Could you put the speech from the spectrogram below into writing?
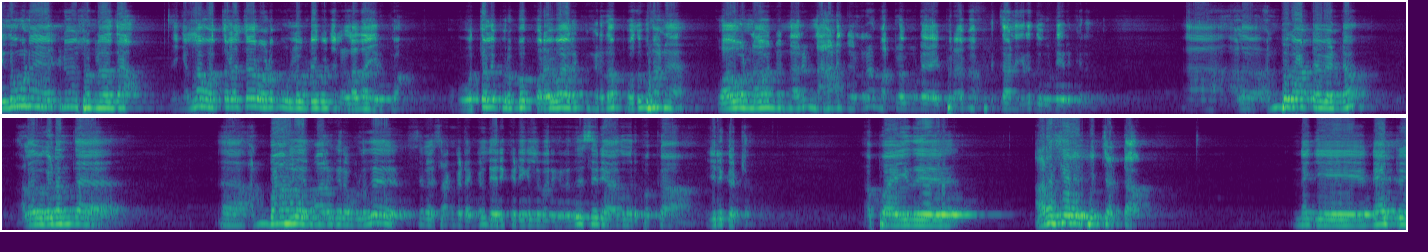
இதுவும் நான் ஏற்கனவே சொன்னது தான் நீங்கள்லாம் ஒத்துழைச்சா ஒரு உடம்பு உள்ளபடியே கொஞ்சம் நல்லா தான் இருக்கும் ஒத்துழைப்பு ரொம்ப குறைவாக இருக்குங்கிறதா பொதுவான கோவண்ணாவும் சொன்னார். நானும் சொல்கிறேன் மற்றவங்களுடைய அபிப்பிராயம் அப்படித்தான் இருந்து கொண்டு இருக்கிறது அளவு அன்பு காட்ட வேண்டும். அளவு கடந்த அன்பாக மாறுகிற பொழுது சில சங்கடங்கள் நெருக்கடிகள் வருகிறது. சரி அது ஒரு பக்கம் இருக்கட்டும். அப்ப இது அரசியலமைப்பு சட்டம். இன்னைக்கு நேற்று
